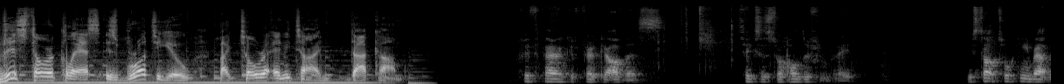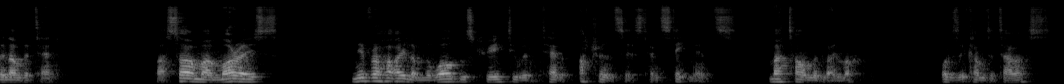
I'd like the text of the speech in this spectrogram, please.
This Torah class is brought to you by TorahAnytime.com. Fifth parak of Pirkei Avos takes us to a whole different plane. We start talking about the number 10. Basar Moros, Nivra Ha'ilam, the world was created with 10 utterances, 10 statements. Matal Medloma. What does it come to tell us?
